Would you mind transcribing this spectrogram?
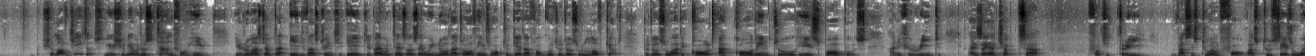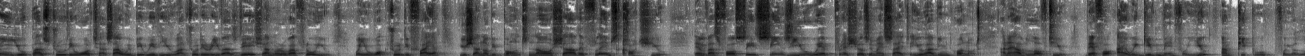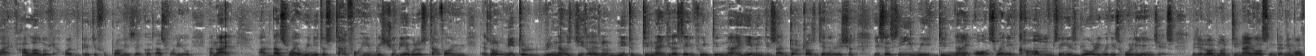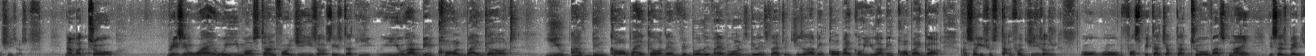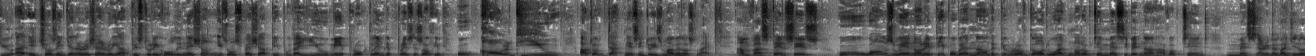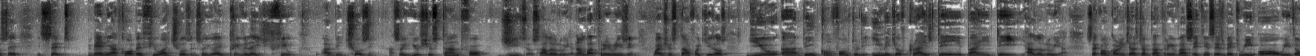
should love Jesus. You should be able to stand for him. In Romans chapter 8, verse 28, the Bible tells us that we know that all things work together for good to those who love God, to those who are the called according to his purpose. And if you read Isaiah chapter 43, verses 2 and 4, verse 2 says, When you pass through the waters, I will be with you, and through the rivers, they shall not overflow you. When you walk through the fire, you shall not be burnt, nor shall the flames scorch you. Then verse 4 says, Since you were precious in my sight, you have been honored, and I have loved you. Therefore, I will give men for you and people for your life. Hallelujah. What beautiful promise that God has for you and I. And that's why we need to stand for Him. We should be able to stand for Him. There's no need to renounce Jesus. There's no need to deny Jesus. Say, if we deny Him in this adulterous generation, He says He will deny us when He comes in His glory with His holy angels. May the Lord not deny us in the name of Jesus. Number two, reason why we must stand for Jesus is that you, you have been called by God. You have been called by God. Every believer, everyone who's giving his life to Jesus have been called by God. You have been called by God. And so you should stand for Jesus. Oh, oh, First Peter chapter 2, verse 9, it says, But you are a chosen generation, a royal priesthood, a holy nation, his own special people, that you may proclaim the praises of him who called you out of darkness into his marvelous light. And verse 10 says, Who once were not a people, but now the people of God who had not obtained mercy, but now have obtained mercy. And remember, Jesus said, It said, Many are called, but few are chosen. So you are a privileged few who have been chosen. And so you should stand for Jesus. Hallelujah. Number three reason why you should stand for Jesus. You are being conformed to the image of Christ day by day. Hallelujah. Second Corinthians chapter 3 verse 18 says, But we all with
